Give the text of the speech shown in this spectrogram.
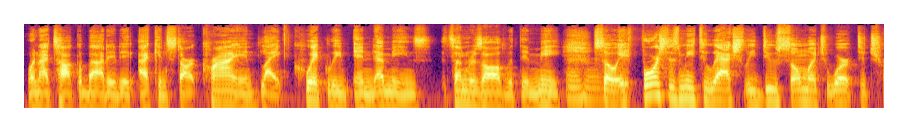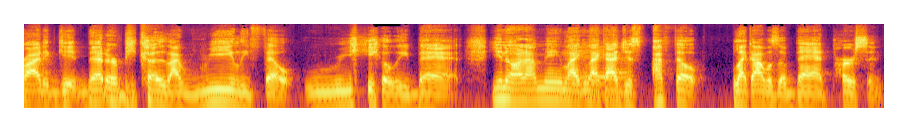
When I talk about it, it- I can start crying like quickly, and that means it's unresolved within me. Mm-hmm. So it forces me to actually do so much work to try to get better because I really felt really bad. You know what I mean? Like, like I just, I felt like I was a bad person.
